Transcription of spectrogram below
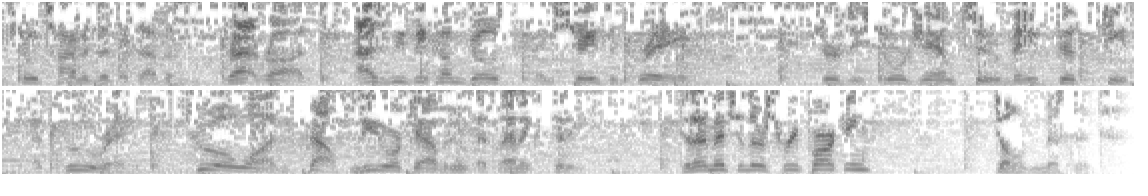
and showtime is at 7. Rat Rod, As We Become Ghosts, and Shades of Grey. Jersey Shore Jam 2, May 15th at Bourré, 201 South New York Avenue, Atlantic City. Did I mention there's free parking? Don't miss it.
